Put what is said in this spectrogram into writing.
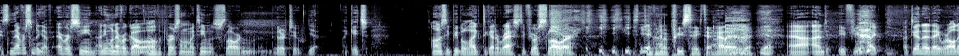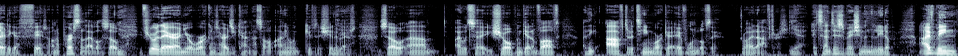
it's never something I've ever seen anyone ever go. No. Oh, the person on my team was slower than the other two. Yeah. like it's honestly people like to get a rest. If you're slower, you're going to appreciate the hell out of you. Yeah. Uh, and if you like, at the end of the day, we're all there to get fit on a personal level. So Yeah. if you're there and you're working as hard as you can, that's all anyone gives a shit Yeah. about. So um, I would say show up and get involved. I think after the team workout, everyone loves it. Right after it. Yeah, it's anticipation in the lead up. I've been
